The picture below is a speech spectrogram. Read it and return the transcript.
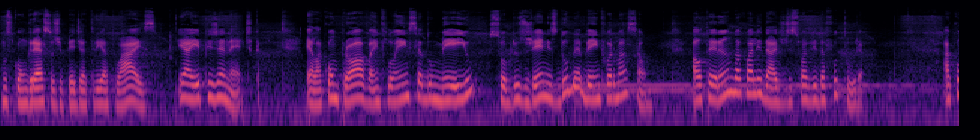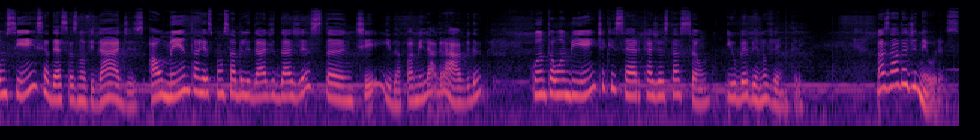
nos congressos de pediatria atuais é a epigenética. Ela comprova a influência do meio sobre os genes do bebê em formação, alterando a qualidade de sua vida futura. A consciência dessas novidades aumenta a responsabilidade da gestante e da família grávida quanto ao ambiente que cerca a gestação e o bebê no ventre. Mas nada de neuras.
